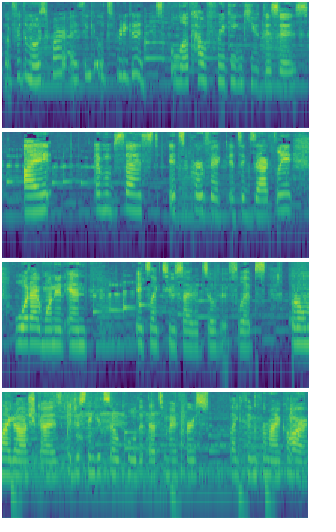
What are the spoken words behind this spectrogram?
But for the most part, I think it looks pretty good. Look how freaking cute this is. I I'm obsessed. It's perfect. It's exactly what I wanted and it's like two-sided so if it flips. But oh my gosh guys, I just think it's so cool that that's my first like thing for my car.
